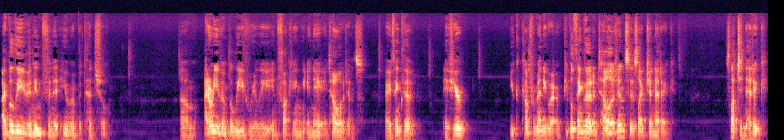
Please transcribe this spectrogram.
I believe in infinite human potential. Um, I don't even believe really in fucking innate intelligence. I think that if you're, you could come from anywhere. People think that intelligence is like genetic. It's not genetic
